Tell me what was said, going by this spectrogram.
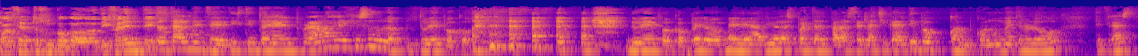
conceptos un poco diferentes. Totalmente distinto. En el programa religioso duró- duré poco. duré poco, pero me abrió las puertas para ser la chica del tiempo con, con un meteorólogo detrás.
